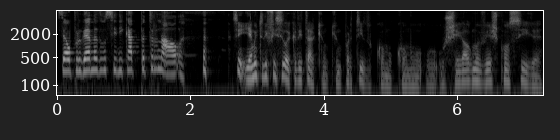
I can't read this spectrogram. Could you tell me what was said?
Isso é o programa de um sindicato patronal. Sim, e é muito difícil acreditar que um, que um partido como, como o, o Chega alguma vez consiga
